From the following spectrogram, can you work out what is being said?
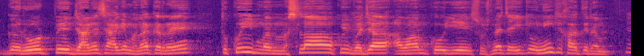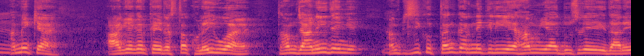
रोड पे जाने से आगे मना कर रहे हैं तो कोई मसला कोई वजह आवाम को ये सोचना चाहिए कि उन्हीं की खातिर हम हमें क्या है? आगे अगर कहीं रास्ता खुला ही हुआ है तो हम जाने ही देंगे। हम किसी को तंग करने के लिए हम या दूसरे इदारे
